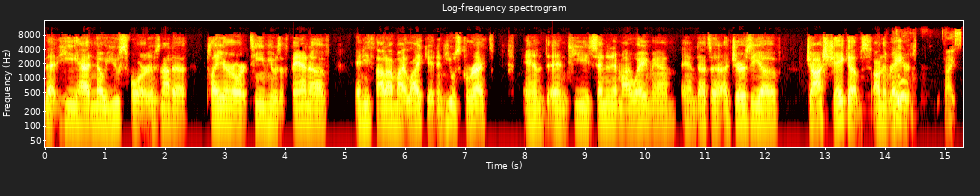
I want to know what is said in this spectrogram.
that he had no use for. It was not a player or a team he was a fan of, and he thought I might like it, and he was correct. And and he's sending it my way, man. And that's a, a jersey of Josh Jacobs on the Raiders. Ooh, nice.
